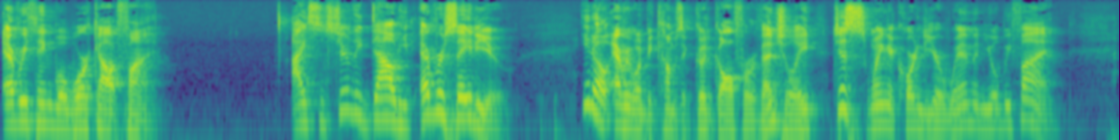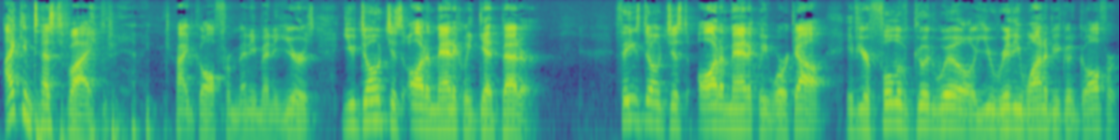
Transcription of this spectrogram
Everything will work out fine. I sincerely doubt he'd ever say to you, You know, everyone becomes a good golfer eventually. Just swing according to your whim and you'll be fine. I can testify, having tried golf for many, many years, you don't just automatically get better. Things don't just automatically work out. If you're full of goodwill, you really want to be a good golfer.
